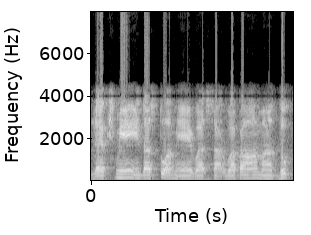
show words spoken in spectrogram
लक्ष्मीदस्त्वमेव सर्वकामदुःख।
